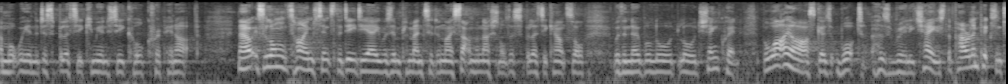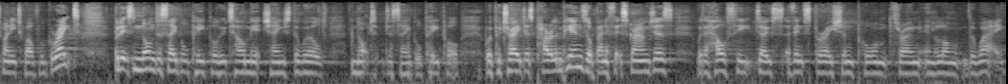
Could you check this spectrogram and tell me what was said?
and what we in the disability community call cripping up. Now, it's a long time since the DDA was implemented, and I sat on the National Disability Council with the noble Lord, Lord Shenquin. But what I ask is, what has really changed? The Paralympics in 2012 were great, but it's non disabled people who tell me it changed the world, not disabled people. We're portrayed as Paralympians or benefit scroungers with a healthy dose of inspiration porn thrown in along the way.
